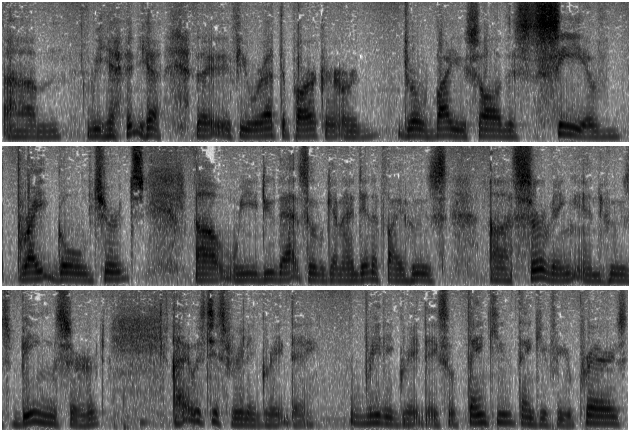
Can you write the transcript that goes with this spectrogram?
Um, we had, yeah, if you were at the park or, or drove by, you saw this sea of bright gold shirts. Uh, we do that so we can identify who's uh, serving and who's being served. Uh, it was just really a great day. Really great day. So thank you. Thank you for your prayers.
